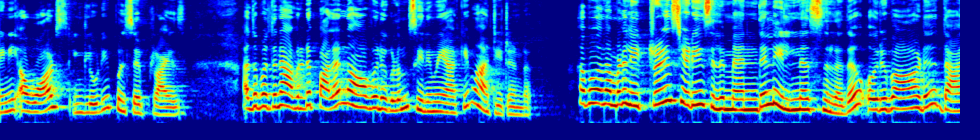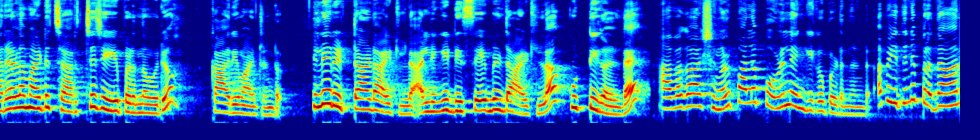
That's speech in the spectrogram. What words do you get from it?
many awards including Pulitzer prize അതുപോലെ തന്നെ അവരുടെ പല നോവലുകളും സിനിമയാക്കി മാറ്റിയിട്ടുണ്ട്. അപ്പോൾ നമ്മുടെ ലിറ്റററി സ്റ്റഡീസിൽ മെന്റൽ ഇൽനെസ് എന്നുള്ളത് ഒരുപാട് ധാരാളമായിട്ട് ചർച്ച ചെയ്യപ്പെടുന്ന ഒരു കാര്യമായിട്ടുണ്ട്. ഇതിൽ റിട്ടയർഡ് ആയിട്ടുള്ള അല്ലെങ്കിൽ ഡിസേബിൾഡ് ആയിട്ടുള്ള കുട്ടികളുടെ അവകാശങ്ങൾ പലപ്പോഴും ലംഘിക്കപ്പെടുന്നുണ്ട്. അപ്പോൾ ഇതിന് പ്രധാന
